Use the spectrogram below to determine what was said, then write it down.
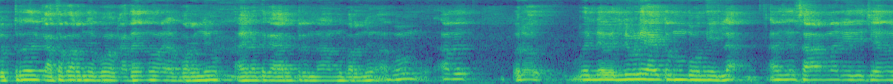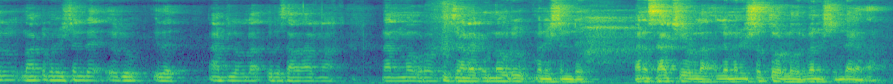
വിക്ടർ കഥ പറഞ്ഞപ്പോൾ കഥ എന്ന് പറ- പറഞ്ഞു അതിനകത്ത് ക്യാരക്ടർ എന്നാന്ന് പറഞ്ഞു. അപ്പം അത് ഒരു വലിയ വെല്ലുവിളിയായിട്ടൊന്നും തോന്നിയില്ല. അത് സാധാരണ രീതിയിൽ ചെയ്യുന്ന ഒരു നാട്ടുമനുഷ്യന്റെ ഒരു ഇത് നാട്ടിലുള്ള ഒരു സാധാരണ നന്മ പ്രവർത്തിച്ച് നടക്കുന്ന ഒരു മനുഷ്യന്റെ മനസാക്ഷിയുള്ള അല്ല മനുഷ്യത്വമുള്ള ഒരു മനുഷ്യന്റെ കഥ.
